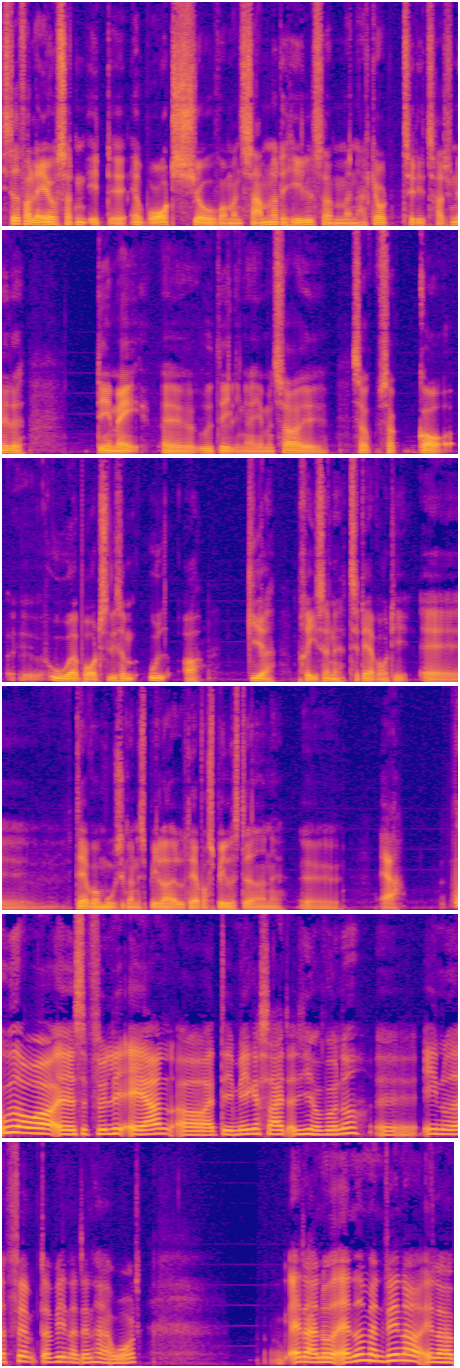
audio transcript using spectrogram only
i stedet for at lave sådan et øh, awards show, hvor man samler det hele, som man har gjort til de traditionelle DMA-uddelinger, øh, jamen så, øh, så, så går øh, uawards ligesom ud og giver priserne til der, hvor de, øh, der, hvor musikerne spiller, eller der, hvor spillestederne øh, er. Udover øh, selvfølgelig æren, og at det er mega sejt, at de har vundet øh, en ud af fem, der vinder den her award. Er der noget andet, man vinder, eller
